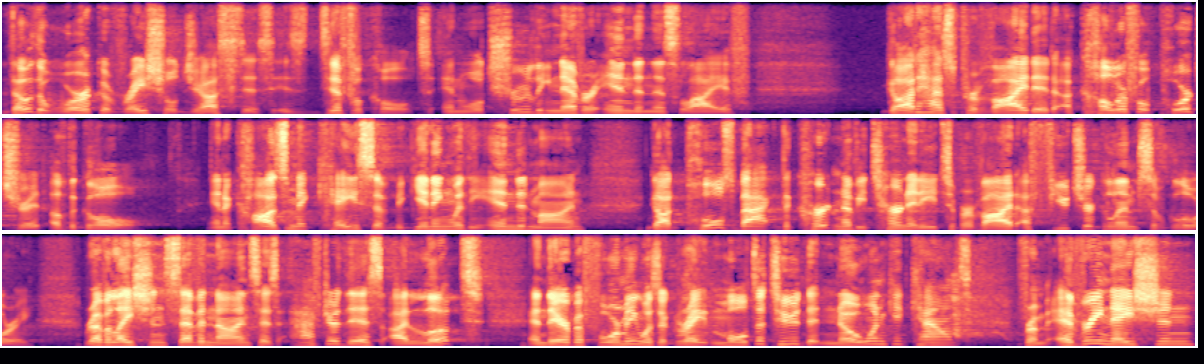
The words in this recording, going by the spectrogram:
Though the work of racial justice is difficult and will truly never end in this life, God has provided a colorful portrait of the goal. In a cosmic case of beginning with the end in mind, God pulls back the curtain of eternity to provide a future glimpse of glory. Revelation 7 9 says, After this I looked, and there before me was a great multitude that no one could count from every nation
